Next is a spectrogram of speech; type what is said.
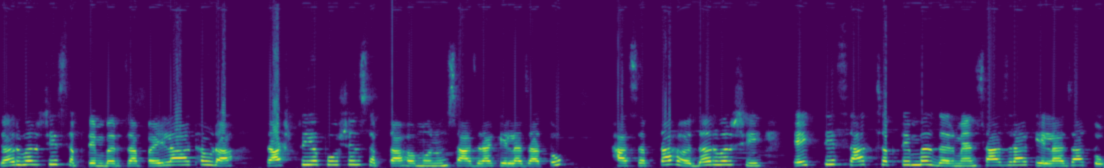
दरवर्षी सप्टेंबरचा पहिला आठवडा राष्ट्रीय पोषण सप्ताह म्हणून साजरा केला जातो. हा सप्ताह दरवर्षी एक ते सात सप्टेंबर दरम्यान साजरा केला जातो.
